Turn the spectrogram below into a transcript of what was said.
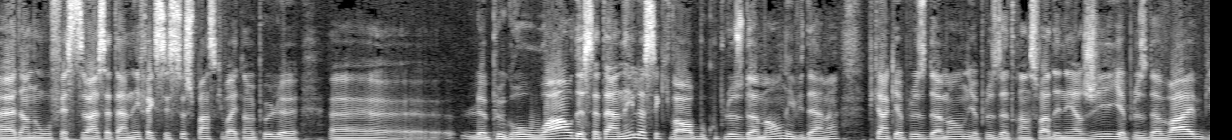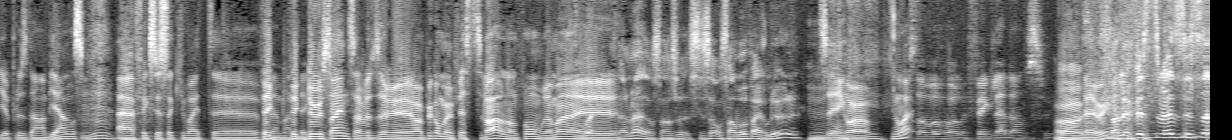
euh, dans nos festivals cette année. Fait que c'est ça, je pense, qui va être un peu le, euh, le plus gros wow de cette année, là, c'est qu'il va y avoir beaucoup plus de monde, évidemment. Puis quand il y a plus de monde, il y a plus de transfert d'énergie, il y a plus de vibe, puis il y a plus d'ambiance. Euh, fait que c'est ça qui va être euh, Fait, que- vraiment fait que fait- deux scènes, ça veut dire euh, un peu comme un festival, dans le fond, vraiment. Ouais, euh, finalement, on s'en- c'est ça, on s'en va vers là. là. c'est incroyable. Ouais. Ça va vers le fait que la danse. Ah ouais. Ben oui. Dans le festival, c'est ça.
